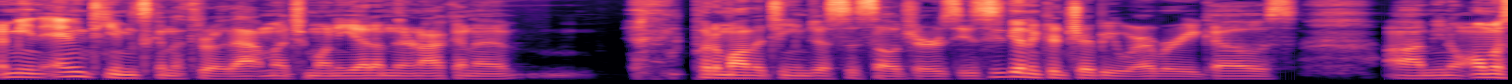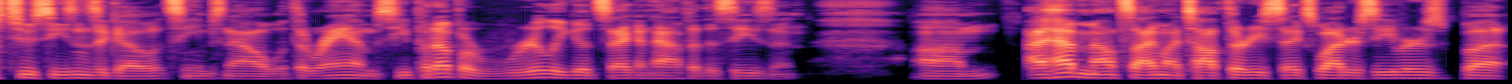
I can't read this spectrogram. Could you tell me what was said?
I mean, any team's going to throw that much money at him. They're not going to put him on the team just to sell jerseys. He's going to contribute wherever he goes. Um, you know, almost two seasons ago, it seems now with the Rams, he put up a really good second half of the season. Um, I have him outside my top 36 wide receivers, but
